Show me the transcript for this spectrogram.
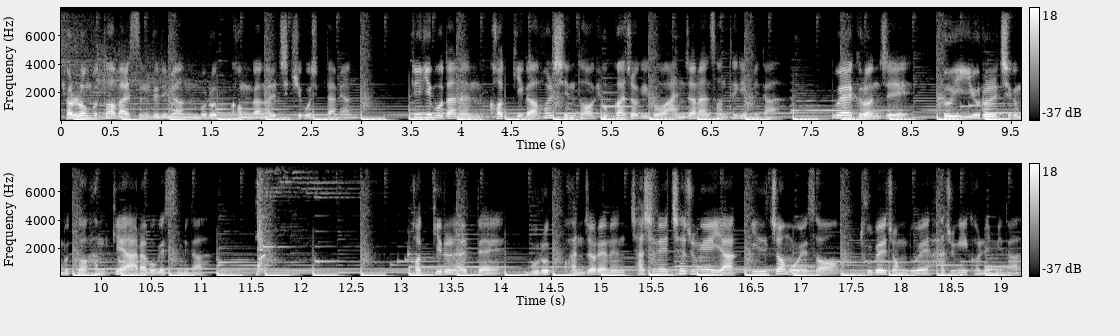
결론부터 말씀드리면 무릎 건강을 지키고 싶다면 뛰기보다는 걷기가 훨씬 더 효과적이고 안전한 선택입니다. 왜 그런지 그 이유를 지금부터 함께 알아보겠습니다. 걷기를 할 때 무릎 관절에는 자신의 체중의 약 1.5에서 2배 정도의 하중이 걸립니다.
